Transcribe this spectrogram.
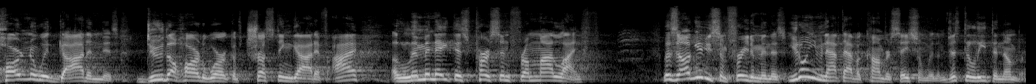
Partner with God in this. Do the hard work of trusting God. If I eliminate this person from my life, listen, I'll give you some freedom in this. You don't even have to have a conversation with them, just delete the number.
